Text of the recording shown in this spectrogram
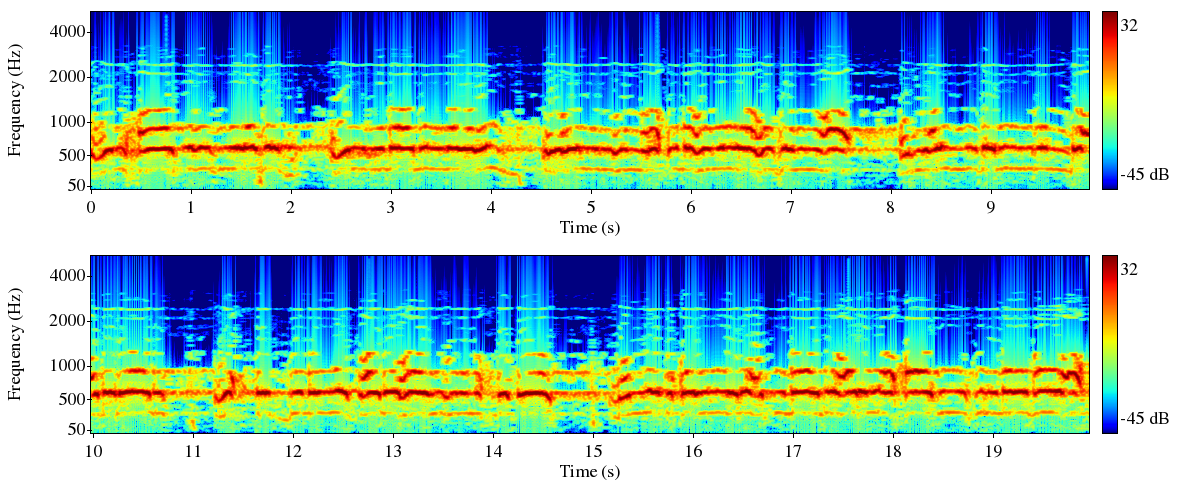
والحافظ ابن رجب والإمام النووي وغيرهم رحمهم الله جميعا فبأي دليل بعد ذلك يحتج من يفعل هذه المحدثات لم يبق إلا الاعتماد على الاحاديث الموضوعه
